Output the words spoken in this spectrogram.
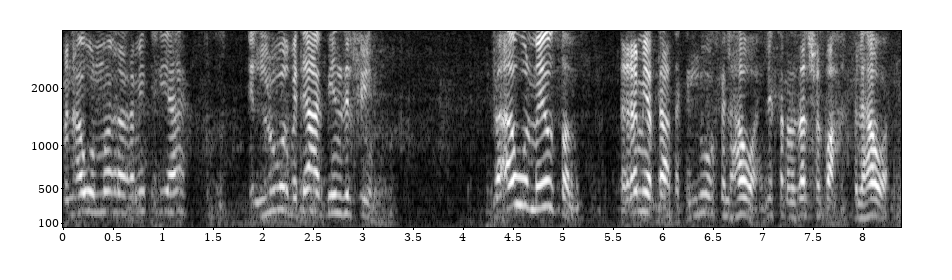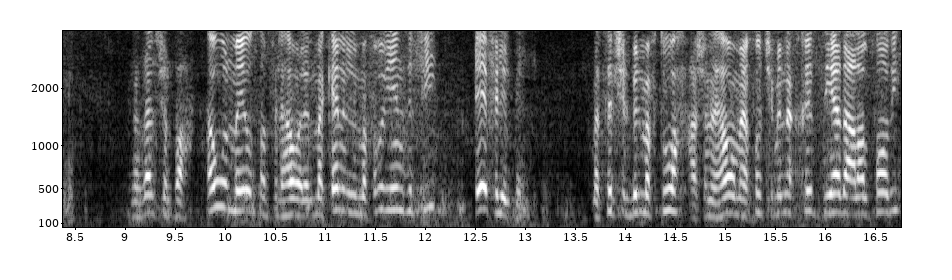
من أول مرة رميت فيها ال lure بتاعك بينزل فين. فأول ما يوصل الرمية بتاعتك ال lure في الهواء لسه ما نزلش البحر في الهواء. ما نزلش البحر. أول ما يوصل في الهواء للمكان اللي المفروض ينزل فيه اقفل ال bail ما تسيبش ال bail مفتوح عشان الهواء ما ياخدش منك خيط زيادة على الفاضي.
